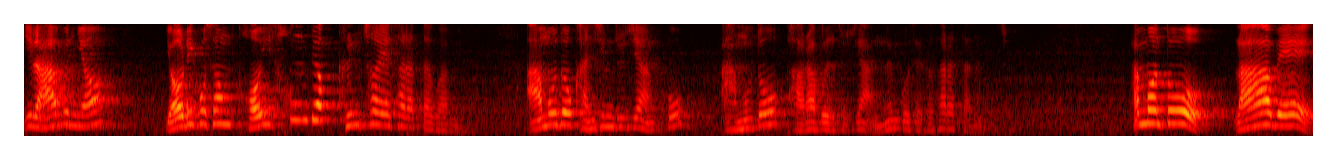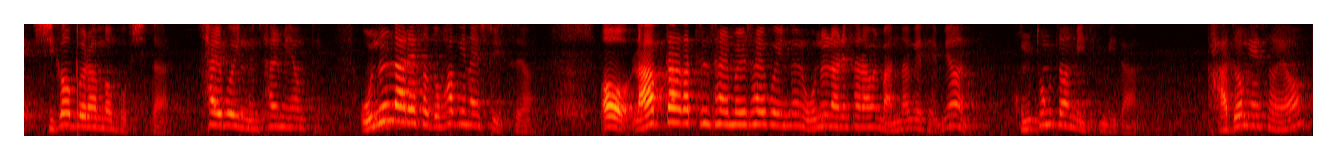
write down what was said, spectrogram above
이 라합은요, 여리고성 거의 성벽 근처에 살았다고 합니다. 아무도 관심 주지 않고 아무도 바라봐 주지 않는 곳에서 살았다는 거죠. 한번 또 라합의 직업을 한번 봅시다. 살고 있는 삶의 형태. 오늘날에서도 확인할 수 있어요. 어, 라합과 같은 삶을 살고 있는 오늘날의 사람을 만나게 되면 공통점이 있습니다. 가정에서요,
